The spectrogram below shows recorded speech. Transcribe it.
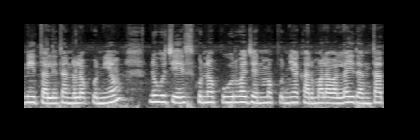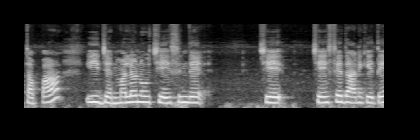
నీ తల్లిదండ్రుల పుణ్యం నువ్వు చేసుకున్న పూర్వజన్మ పుణ్యకర్మల వల్ల ఇదంతా తప్ప ఈ జన్మలో నువ్వు చేసిందే చే చేసేదానికైతే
